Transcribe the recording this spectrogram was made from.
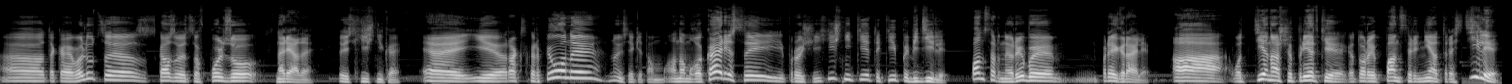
э, такая эволюция сказывается в пользу снаряда то есть хищника. Э, и рак-скорпионы, ну и всякие там аномалокарисы и прочие хищники такие победили. Панцирные рыбы проиграли. А вот те наши предки, которые панцирь не отрастили,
